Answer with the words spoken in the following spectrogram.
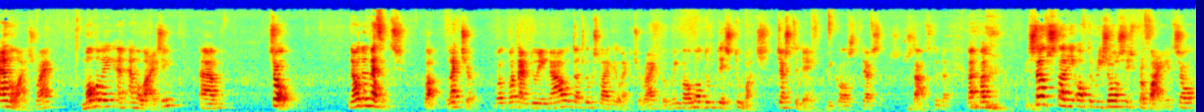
analyze, right? Modeling and analyzing. Um, so, now the methods. Well, lecture. What, what I'm doing now, that looks like a lecture, right? But we will not do this too much, just today, because there's stuff to do. But, but self-study of the resources provided. So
